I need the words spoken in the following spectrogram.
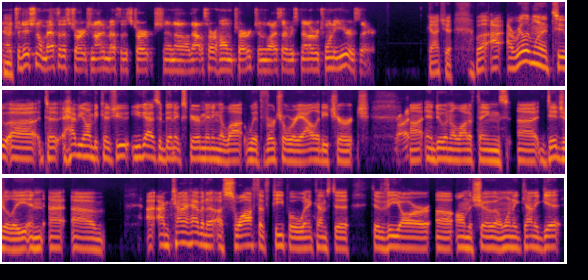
Uh, traditional Methodist church, United Methodist Church, and uh, that was her home church. And like I said, we spent over 20 years there. Gotcha. Well, I, I really wanted to uh, to have you on because you you guys have been experimenting a lot with virtual reality church, right? Uh, and doing a lot of things uh, digitally. And uh, um, I, am kind of having a, a, swath of people when it comes to to VR uh, on the show. I want to kind of get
